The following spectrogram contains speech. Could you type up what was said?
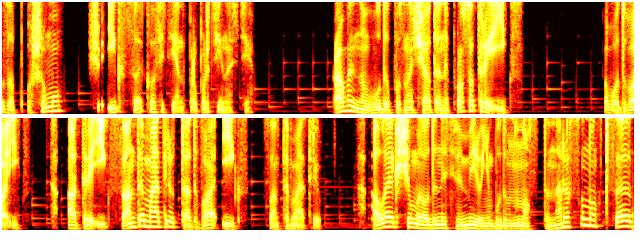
запишемо, що х це коефіцієнт пропорційності. Правильно буде позначати не просто 3х або 2х, а 3х сантиметрів та 2х сантиметрів. Але якщо ми одиниці вимірювання будемо наносити на рисунок, це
